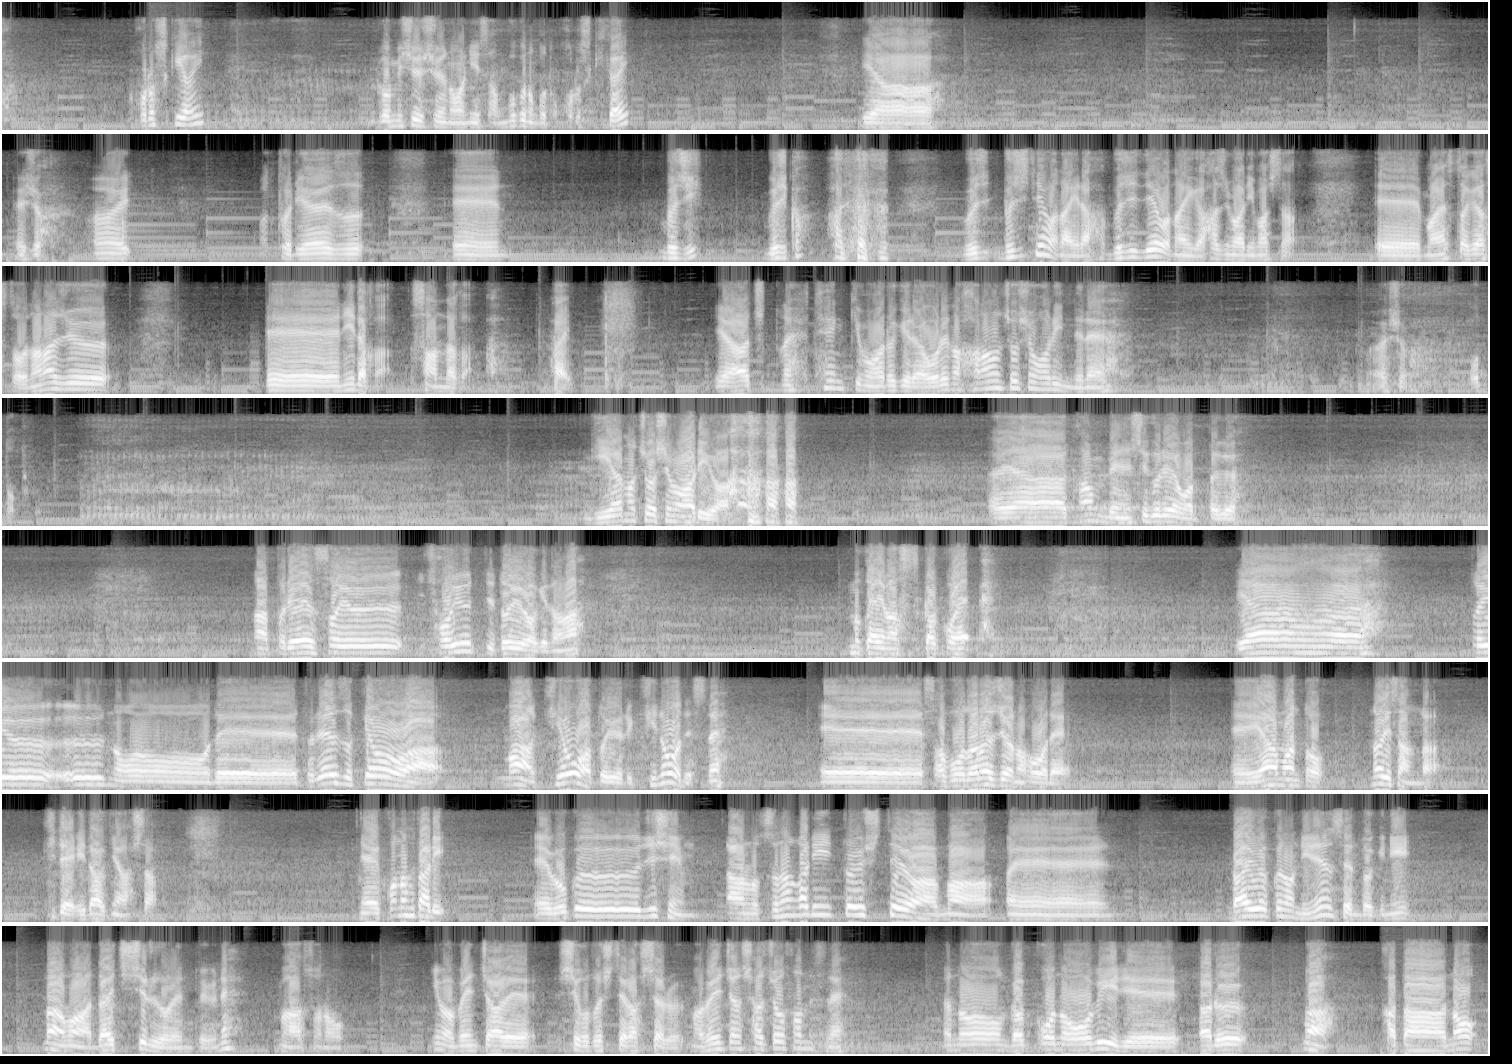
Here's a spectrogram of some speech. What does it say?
殺す気かい？ゴミ収集のお兄さん、僕のこと殺す気かい？いやー、よいしょ。はい。まあとりあえず、えー、無事？無事か？は 無事、無事ではないな。無事ではないが始まりました。えー、マイスターキャスト72えー、2だか3だか。はい。いやー、ちょっとね、天気も悪ければ俺の鼻の調子も悪いんでね。よいしょ。おっと。ギアの調子も悪いわ。いやー、勘弁してくれよ、まったく。まあ、とりあえずそういう、そういうってどういうわけだな。向かいます、学校へ。いやー、というので、とりあえず今日は、まあ、今日はというより昨日ですね、えー、サポートラジオの方で、えー、ヤーマンとノリさんが来ていただきました。えーこの二人、えー僕自身、あの、つながりとしては、まあ、えー大学の2年生の時に、まあまあ、第一チルドレンというね、まあその、今ベンチャーで仕事してらっしゃる、まあベンチャーの社長さんですね。あの、学校の OB である、まあ、方の、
